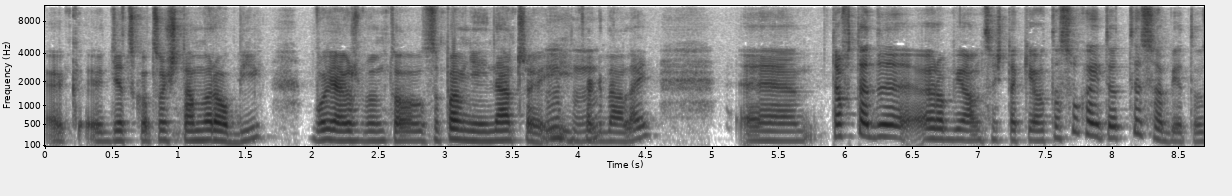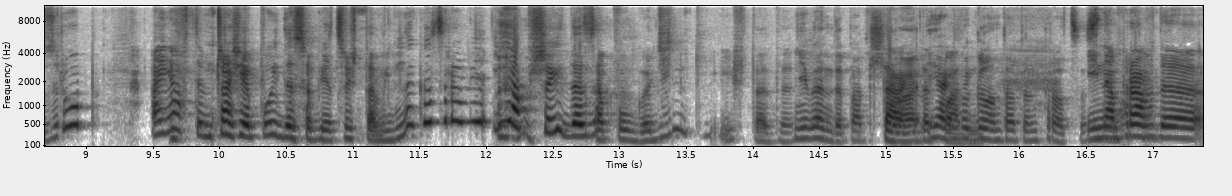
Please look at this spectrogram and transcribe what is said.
jak dziecko coś tam robi, bo ja już bym to zupełnie inaczej i tak dalej. To wtedy robiłam coś takiego, to słuchaj, to ty sobie to zrób, a ja w tym czasie pójdę sobie coś tam innego zrobię i ja przyjdę za pół godzinki i wtedy. Nie będę patrzyła, Tak, jak wygląda ten proces. I no. naprawdę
